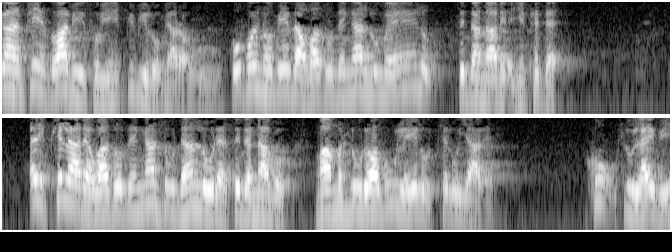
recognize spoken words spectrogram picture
ကံဖြစ်သွားပြီဆိုရင်ပြုပြင်လို့မရတော့ဘူးကိုဖွင့်တော်ပြေးတာဝါဆိုသင်္ကန်းလှူမယ်လို့စေတနာတွေအရင်ဖြစ်တဲ့အဲ့ဒီဖြစ်လာတဲ့ဝါဆိုသင်္ကန်းလှူဒန်းလို့တဲ့စေတနာကိုငါမလှူတော့ဘူးလေလို့ဖြစ်လို့ရတယ်ခုလှူလိုက်ပြီ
